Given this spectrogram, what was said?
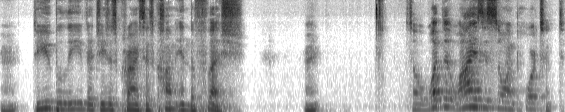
Right? Do you believe that Jesus Christ has come in the flesh? Right? So what the, why is this so important?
